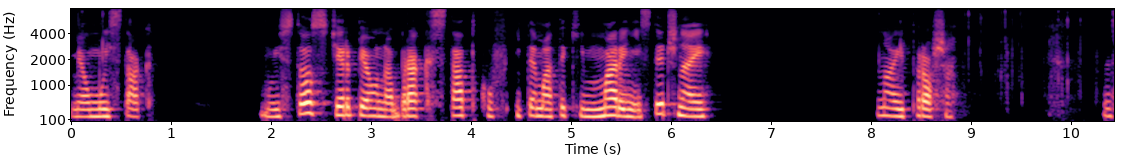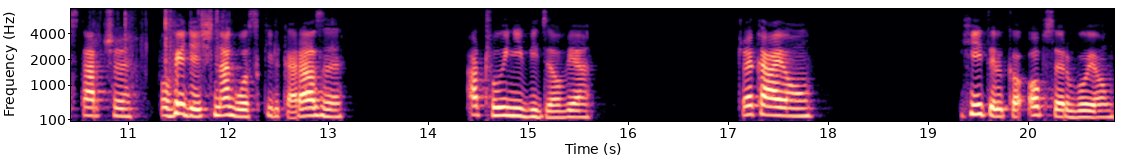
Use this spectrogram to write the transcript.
miał mój stak. Mój stos cierpiał na brak statków i tematyki marynistycznej. No i proszę. Wystarczy powiedzieć na głos kilka razy, a czujni widzowie czekają i tylko obserwują.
